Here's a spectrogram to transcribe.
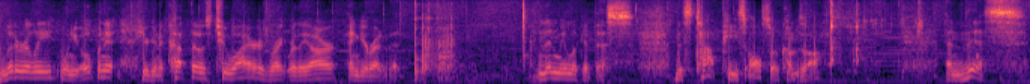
Literally, when you open it, you're going to cut those two wires right where they are and get rid of it. And then we look at this. This top piece also comes off. And this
